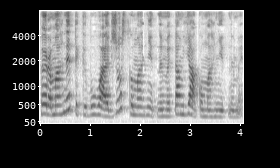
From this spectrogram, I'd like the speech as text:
Феромагнетики бувають жорсткомагнітними та м'якомагнітними.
